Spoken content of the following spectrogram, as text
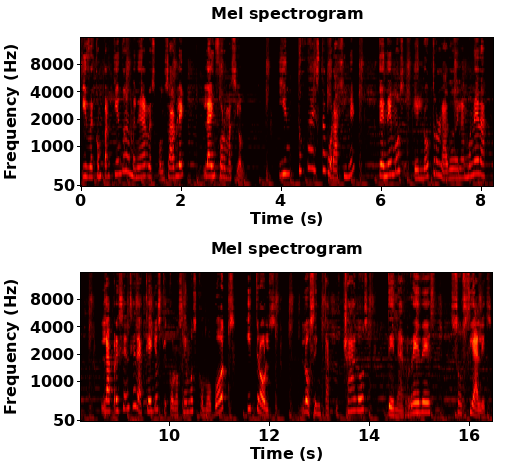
y recompartiendo de manera responsable la información. Y en toda esta vorágine tenemos el otro lado de la moneda, la presencia de aquellos que conocemos como bots y trolls, los encapuchados de las redes sociales.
